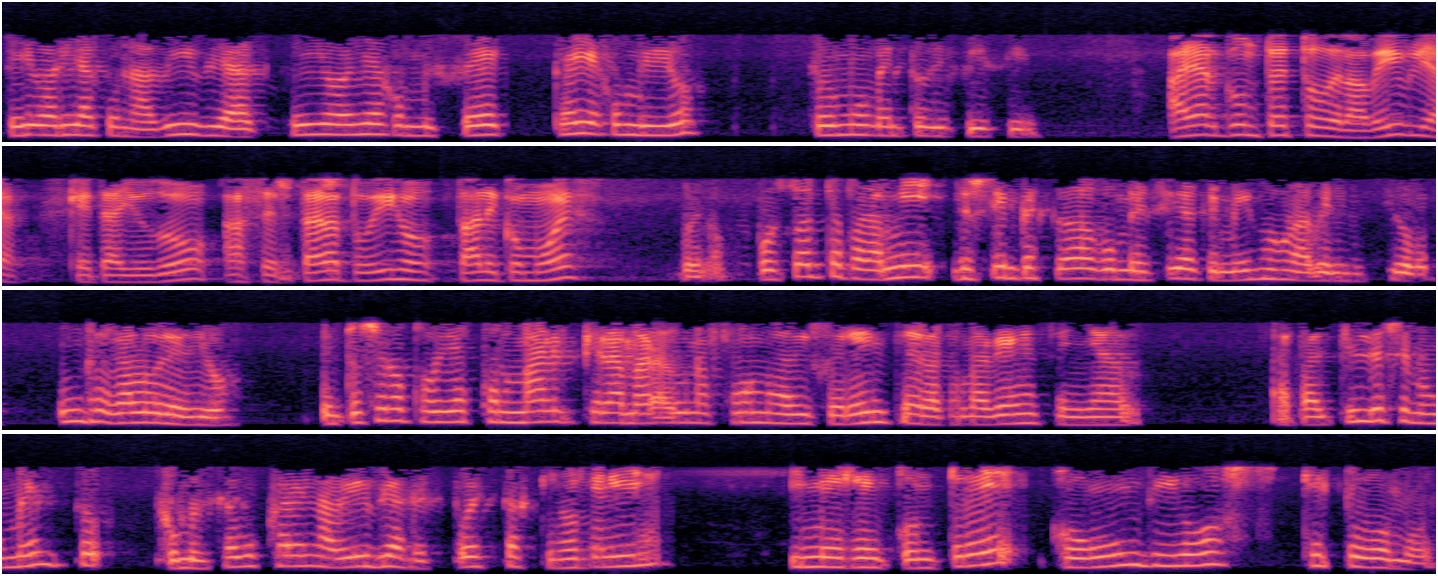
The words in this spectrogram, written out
¿qué yo haría con la Biblia? ¿Qué yo haría con mi fe? ¿Qué haría con mi Dios? Fue un momento difícil. ¿Hay algún texto de la Biblia que te ayudó a aceptar a tu hijo tal y como es? Bueno, por suerte para mí, yo siempre estaba convencida que mi hijo es una bendición, un regalo de Dios. Entonces no podía estar mal que la amara de una forma diferente a la que me habían enseñado. A partir de ese momento comencé a buscar en la Biblia respuestas que no tenía y me reencontré con un Dios que es todo amor.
